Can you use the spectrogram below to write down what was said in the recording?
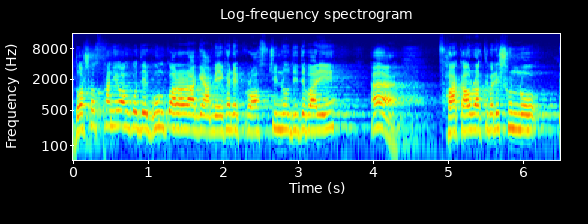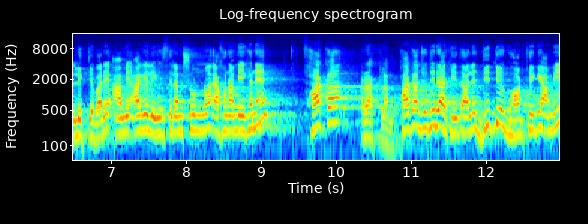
দশস্থানীয় অঙ্ক দিয়ে গুণ করার আগে আমি এখানে ক্রস চিহ্ন দিতে পারি হ্যাঁ? ফাঁকাও রাখতে পারি, শূন্য লিখতে পারি। আমি আগে লিখেছিলাম শূন্য, এখন আমি এখানে ফাঁকা রাখলাম। ফাঁকা যদি রাখি তাহলে দ্বিতীয় ঘর থেকে আমি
